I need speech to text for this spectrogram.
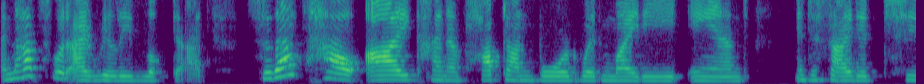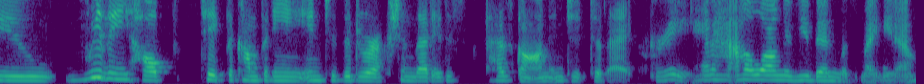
And that's what I really looked at. So that's how I kind of hopped on board with Mighty and, and decided to really help take the company into the direction that it is, has gone into today. Great. And how long have you been with Mighty now?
